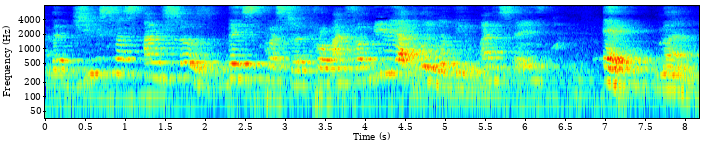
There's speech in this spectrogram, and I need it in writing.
And then Jesus answers this question from a familiar point of view. And he says, a man.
